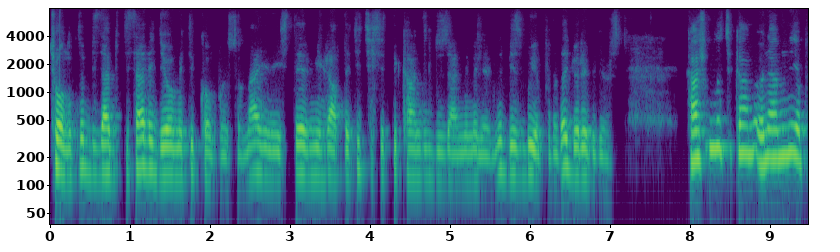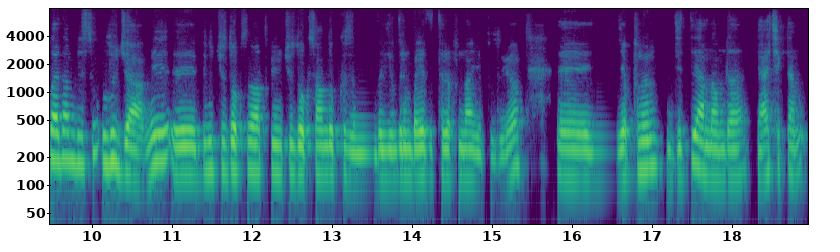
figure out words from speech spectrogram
çoğunlukla bizler bitkisel ve geometrik kompozisyonlar yine işte mihraptaki çeşitli kandil düzenlemelerini biz bu yapıda da görebiliyoruz. Karşımıza çıkan önemli yapılardan birisi Ulu Cami. E, 1396-1399 yılında Yıldırım Bayezid tarafından yapılıyor. E, yapının ciddi anlamda gerçekten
